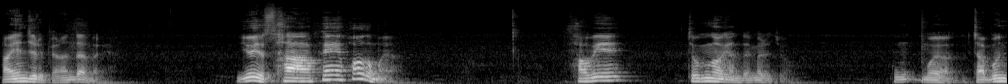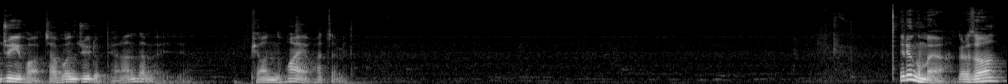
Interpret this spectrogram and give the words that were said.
ing를 변한단 말이야. 여기 사회화가 뭐야? 사회에 적응하게 한단 말이죠. 공, 뭐야? 자본주의화, 자본주의로 변한단 말이죠. 변화의 화자입니다. 이런 건 뭐야? 그래서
